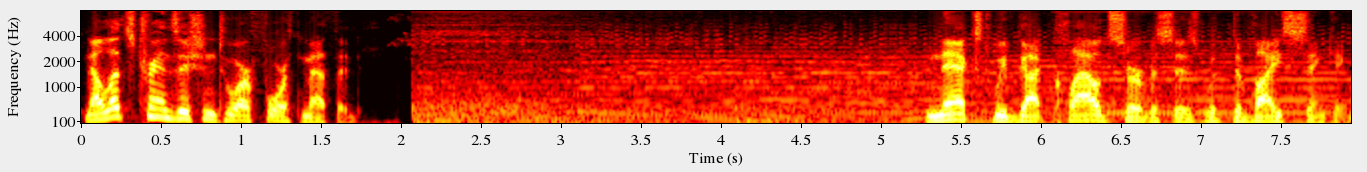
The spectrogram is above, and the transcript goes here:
Now let's transition to our fourth method. Next, we've got cloud services with device syncing.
